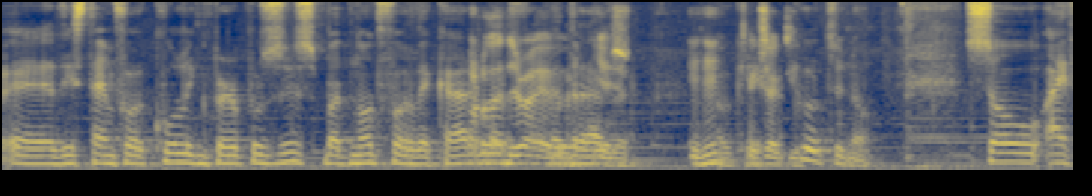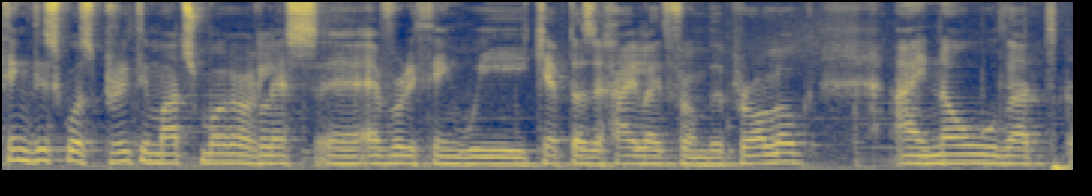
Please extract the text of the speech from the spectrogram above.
uh, this time for cooling purposes, but not for the car. For the but driver, yes. Mhm, Okay, Exactly. Good to know. So I think this was pretty much more or less uh, everything we kept as a highlight from the prologue. I know that uh,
